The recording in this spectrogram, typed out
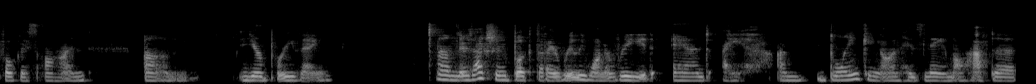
focus on um, your breathing. Um, there's actually a book that I really want to read, and I I'm blanking on his name. I'll have to.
